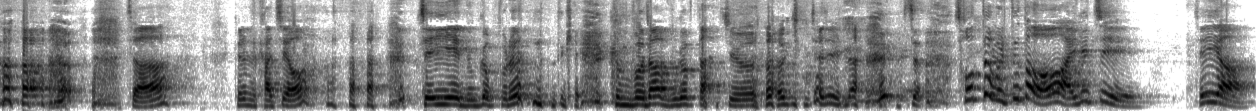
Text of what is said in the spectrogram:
자 그러면 같이요. 제2의 눈꺼풀은 어떻게 금보다 무겁다. 쭉 칭찬줍니다. 그래서 손톱을 뜯어. 알겠지? 제이야.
